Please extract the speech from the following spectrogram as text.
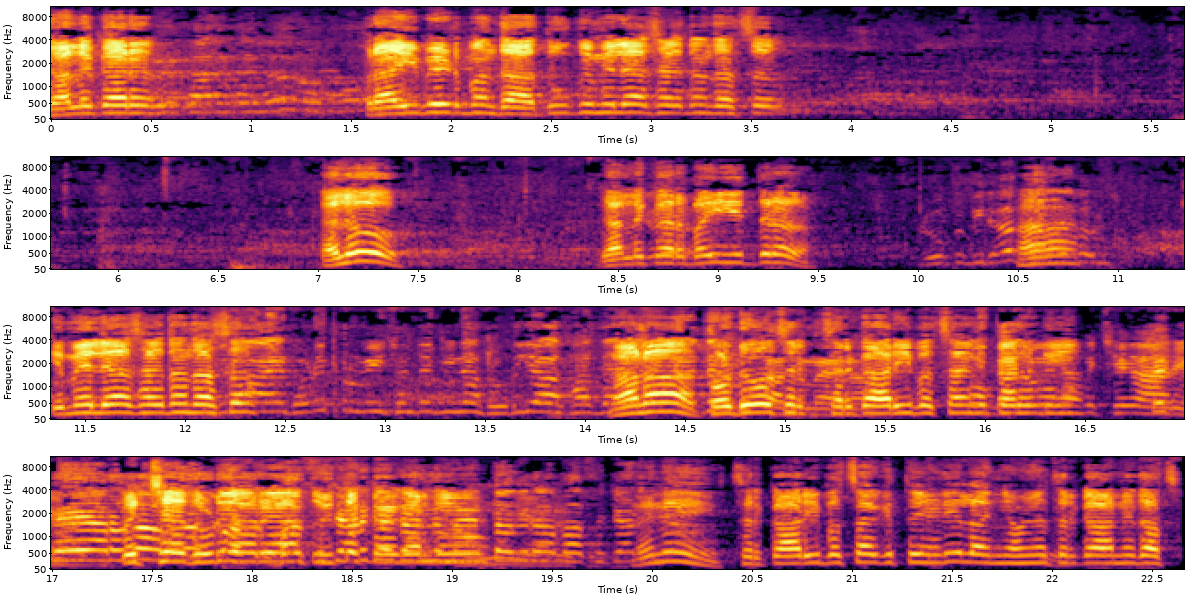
ਗੱਲ ਕਰ। ਪ੍ਰਾਈਵੇਟ ਬੰਦਾ ਤੂੰ ਕਿਵੇਂ ਲਿਆ ਸਕਦਾ ਦੱਸ? ਹੈਲੋ। ਗੱਲ ਕਰ ਬਾਈ ਇੱਧਰ। ਰੁਕ ਵੀਰ ਹਾਂ। ਕਿਵੇਂ ਲਿਆ ਸਕਦਾ ਦੱਸ? ਐ ਥੋੜੀ ਪਰਮਿਸ਼ਨ ਤੇ ਬਿਨਾ ਥੋੜੀ ਆ ਸਕਦਾ। ਨਾ ਨਾ ਤੁਹਾਡੇ ਉਹ ਸਰ- ਸਰਕਾਰੀ ਬੱਸਾਂ ਕਿੱਥੇ ਤੁਹਾਡੀਆਂ ਪਿੱਛੇ ਥੋੜੀ ਆ ਰਿਹਾ। ਤੁਸੀਂ ਧੱਕਾ ਕਰਦੇ ਹੋ। ਬੱਸ ਨਹੀਂ ਨਹੀਂ ਸਰਕਾਰੀ ਬੱਸਾਂ ਕਿੱਥੇ ਜਿਹੜੀਆਂ ਲਾਈਆਂ ਹੋਈਆਂ ਸਰਕਾਰ ਨੇ ਦੱਸ।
